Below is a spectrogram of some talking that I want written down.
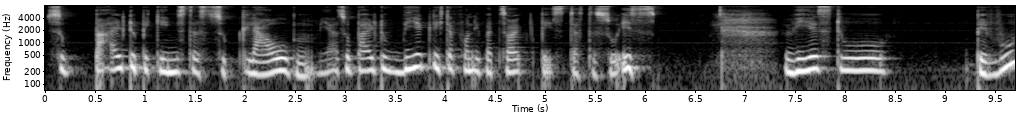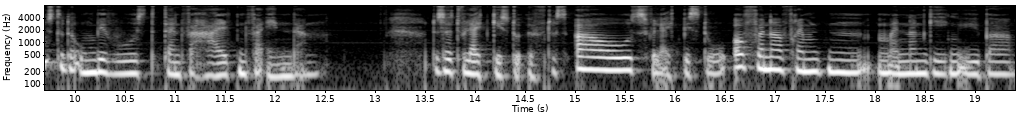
Sobald du beginnst, das zu glauben, ja, sobald du wirklich davon überzeugt bist, dass das so ist, wirst du bewusst oder unbewusst dein Verhalten verändern. Das heißt, vielleicht gehst du öfters aus, vielleicht bist du offener fremden Männern gegenüber,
